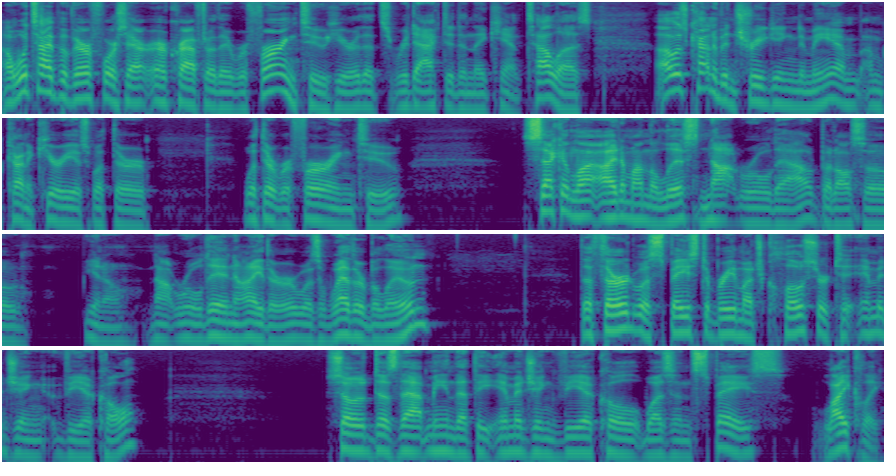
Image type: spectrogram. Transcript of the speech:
Now, what type of Air Force air- aircraft are they referring to here that's redacted and they can't tell us? Uh, that was kind of intriguing to me. I'm, I'm kind of curious what they're what they're referring to. Second item on the list, not ruled out, but also, you know, not ruled in either, was a weather balloon. The third was space debris much closer to imaging vehicle. So does that mean that the imaging vehicle was in space? Likely.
